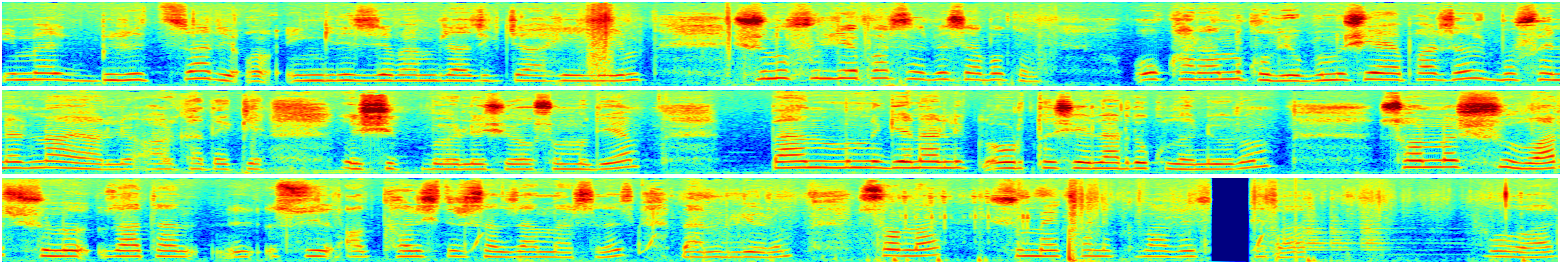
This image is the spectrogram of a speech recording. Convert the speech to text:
email Brits var ya o İngilizce ben birazcık cahiliyim. Şunu full yaparsanız mesela bakın o karanlık oluyor. Bunu şey yaparsanız bu fenerini ayarlıyor arkadaki ışık böyle şey olsun mu diye. Ben bunu genellikle orta şeylerde kullanıyorum. Sonra şu var. Şunu zaten e, siz karıştırırsanız anlarsınız. Ben biliyorum. Sonra şu mekanik klavyesi var. Bu var.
